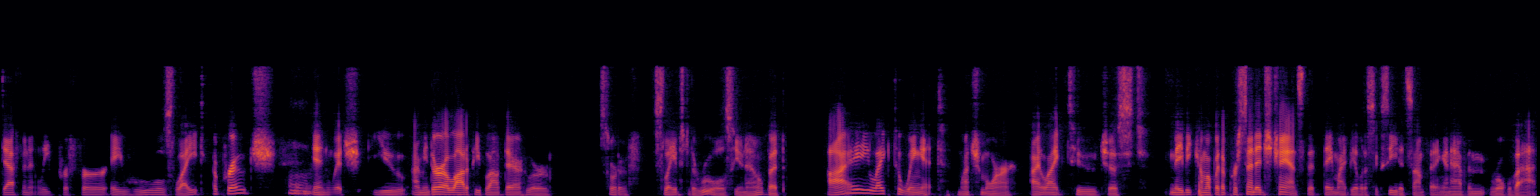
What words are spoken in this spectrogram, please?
definitely prefer a rules light approach mm. in which you, I mean, there are a lot of people out there who are sort of slaves to the rules, you know, but I like to wing it much more. I like to just maybe come up with a percentage chance that they might be able to succeed at something and have them roll that.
